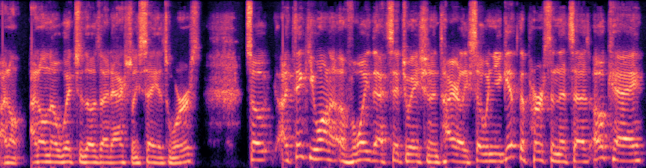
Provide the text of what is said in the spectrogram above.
I don't I don't know which of those I'd actually say is worse. So I think you want to avoid that situation entirely. So when you get the person that says, "Okay,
